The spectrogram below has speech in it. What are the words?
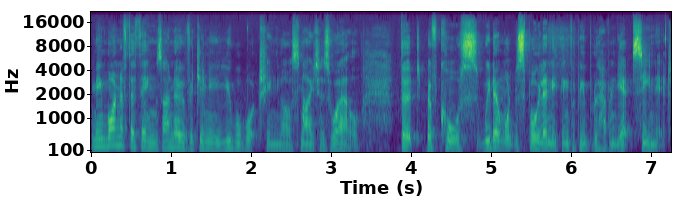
I mean, one of the things I know, Virginia, you were watching last night as well, that of course we don't want to spoil anything for people who haven't yet seen it,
